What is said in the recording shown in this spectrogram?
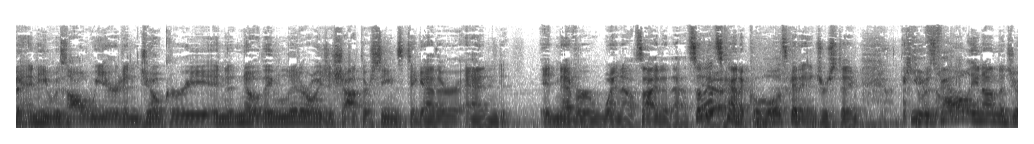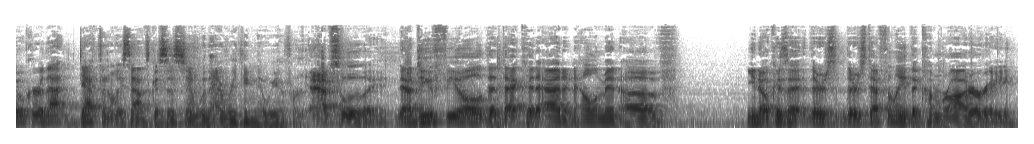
weird. and he was all weird and jokery. And no, they literally just shot their scenes together, and it never went outside of that. So that's Yeah. kind of cool. It's kind of interesting. He You was feel- all in on the Joker. That definitely sounds consistent with everything that we have heard. Absolutely. Now, do you feel that that could add an element of, you know, because uh, there's there's definitely the camaraderie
